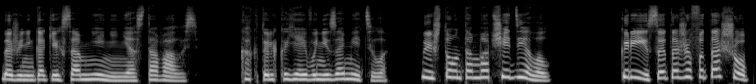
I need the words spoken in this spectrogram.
Даже никаких сомнений не оставалось. Как только я его не заметила. Да и что он там вообще делал? «Крис, это же фотошоп!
